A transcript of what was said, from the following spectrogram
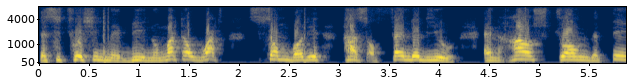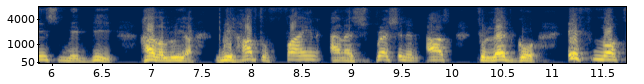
the situation may be, no matter what somebody has offended you and how strong the things may be. Hallelujah. We have to find an expression in us to let go. If not,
